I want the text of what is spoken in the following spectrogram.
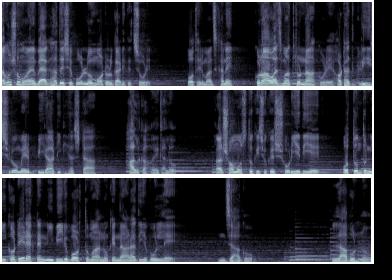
এমন সময় ব্যাঘাত এসে পড়ল মোটর গাড়িতে চড়ে। পথের মাঝখানে কোনো আওয়াজ মাত্র না করে হঠাৎ গ্রিস রোমের বিরাট ইতিহাসটা হালকা হয়ে গেল। আর সমস্ত কিছুকে সরিয়ে দিয়ে অত্যন্ত নিকটের একটা নিবিড় বর্তমান ওকে নাড়া দিয়ে বললে, জাগো। লাবণ্য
